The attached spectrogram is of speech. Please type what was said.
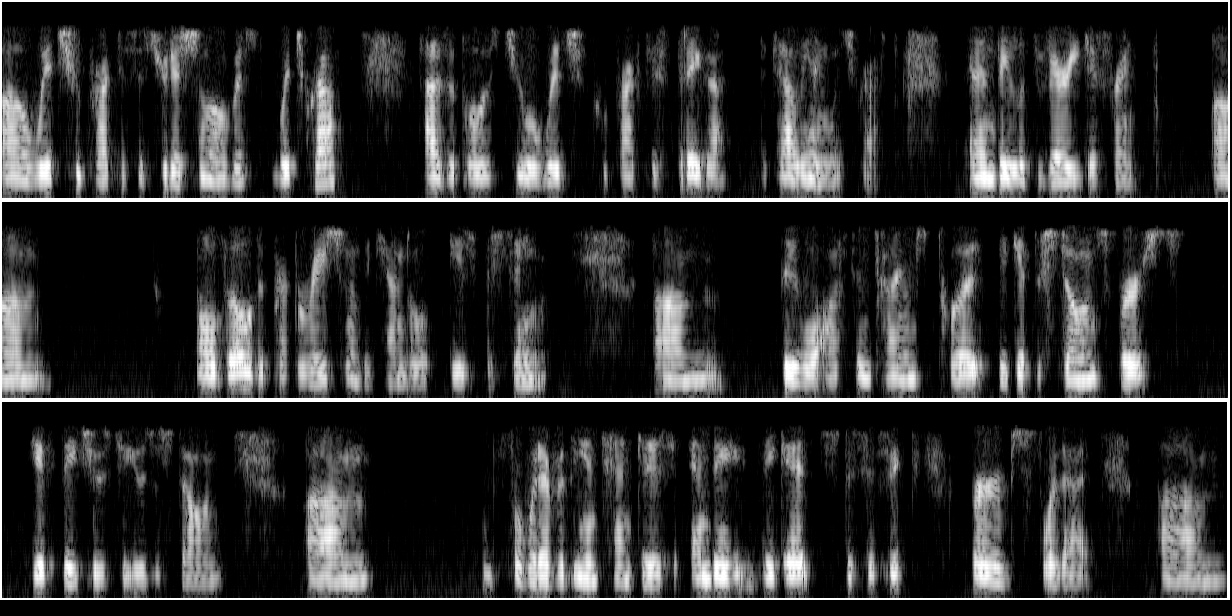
a witch who practices traditional witchcraft as opposed to a witch who practices strega, Italian witchcraft, and they look very different. Um, although the preparation of the candle is the same, um, they will oftentimes put they get the stones first, if they choose to use a stone, um, for whatever the intent is, and they they get specific herbs for that, um,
